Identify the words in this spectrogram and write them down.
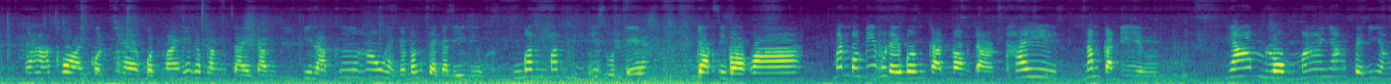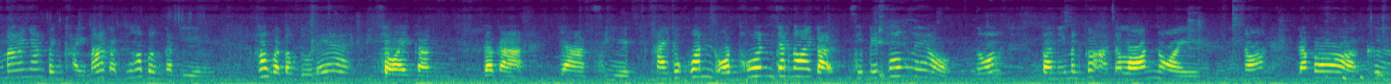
ๆนะคะ คอยกดแชร์กดไลค์ให้กำลังใจกันนี่แหละคือเฮ้าให้กำลังใจกันเองนี่มันมันดีที่สุดเด้อยากสิบอกว่ามันบ่มีผู้ใดเบิ่งกันนอกจากไทยน้ำกันเองย่ำลมมาย่างเป็นอย่างมาย่างเป็นไข่มากก็คือเขาเบิ่งกันเองเขาก็ต้องดูแลซอยกัน แล้วก็อยากสิให้ทุกคนอดทนจักน้อยกับสิปิดวงแล้วเนาะ มันก็อาจจะร้อนหน่อยเนาะแล้วก็คือ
